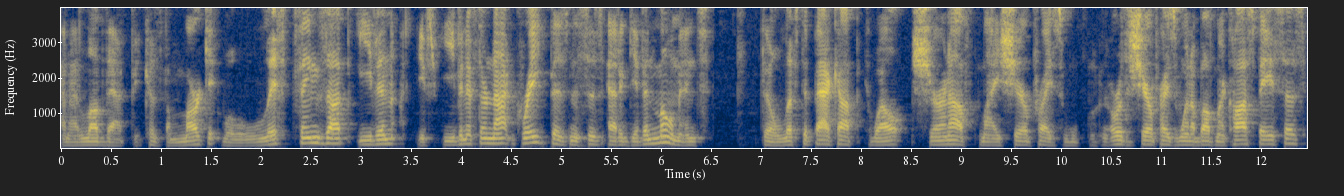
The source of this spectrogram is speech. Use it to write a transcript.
and I love that because the market will lift things up even if even if they're not great businesses at a given moment they'll lift it back up well sure enough my share price or the share price went above my cost basis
